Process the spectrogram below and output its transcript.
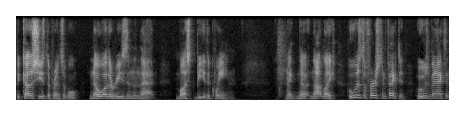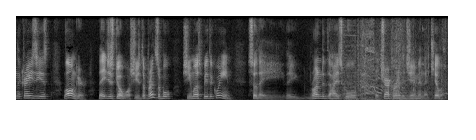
because she's the principal, no other reason than that, must be the queen. Like no not like who was the first infected? Who's been acting the craziest longer? They just go, well, she's the principal. She must be the queen. So they they run to the high school, they trap her in the gym, and they kill her,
